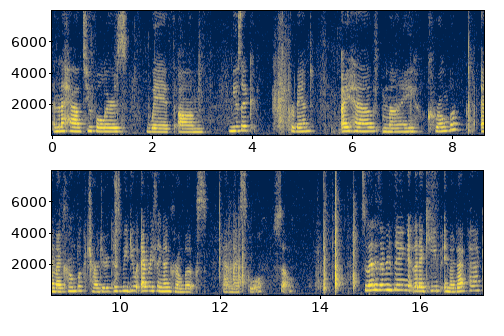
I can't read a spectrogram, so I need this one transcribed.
And then I have two folders with um, music for band. I have my Chromebook and my Chromebook charger because we do everything on Chromebooks at my school. So, so that is everything that I keep in my backpack.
